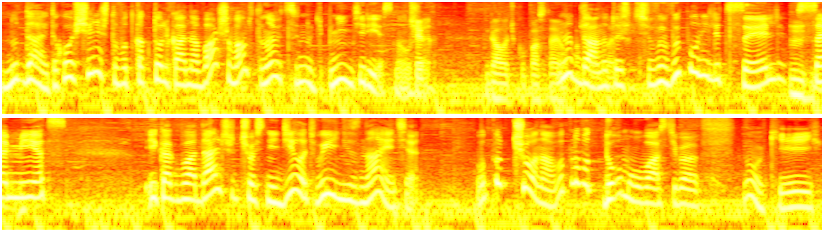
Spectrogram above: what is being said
Ну да, и такое ощущение, что вот как только она ваша, вам становится, ну, типа, неинтересно уже. Чек. Галочку поставил. Ну да, ну то дальше. есть вы выполнили цель, Мгм. самец, и как бы, а дальше что с ней делать, вы и не знаете. Вот ну что она, вот ну вот дома у вас, типа, ну окей.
